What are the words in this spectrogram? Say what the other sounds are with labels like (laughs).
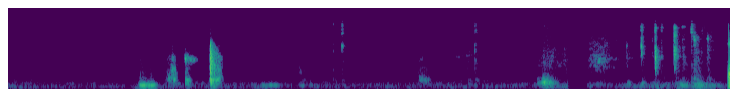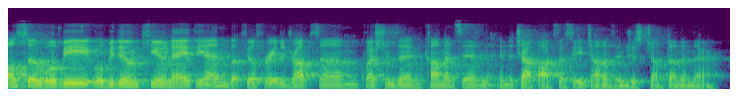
Also, we'll be we'll be doing Q and A at the end, but feel free to drop some questions and comments in in the chat box. I see Jonathan just jumped on in there.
